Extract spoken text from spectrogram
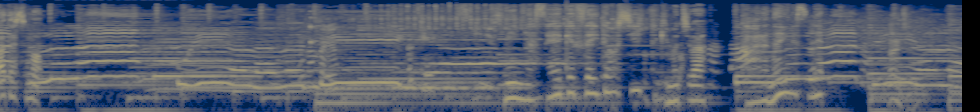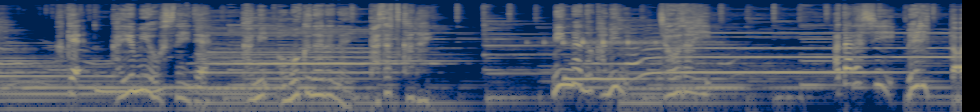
私も。みんな清潔でいてほしいって気持ちは変わらないんですね。老けかゆみを防いで髪重くならないパサつかない。みんなの髪にちょうどいい。新しいメリット。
